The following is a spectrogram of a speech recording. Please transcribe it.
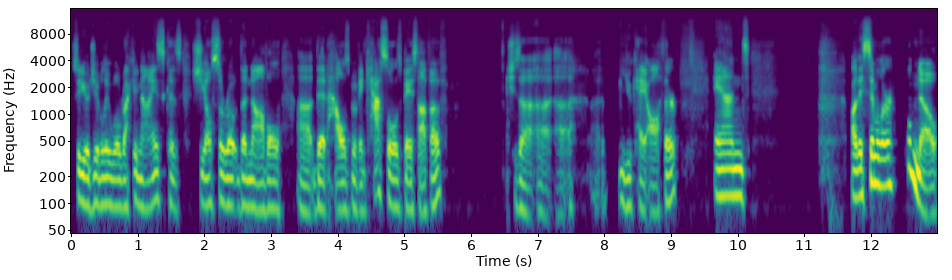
Studio Ghibli will recognize because she also wrote the novel uh, that Howl's Moving Castle is based off of. She's a, a, a UK author, and are they similar? Well, no,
